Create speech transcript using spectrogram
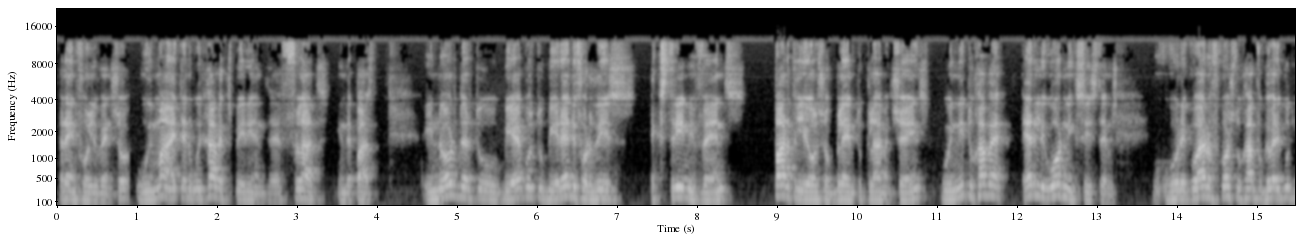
rainfall events. So we might, and we have experienced uh, floods in the past. In order to be able to be ready for these extreme events, partly also blamed to climate change, we need to have a early warning systems. we require, of course, to have very good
